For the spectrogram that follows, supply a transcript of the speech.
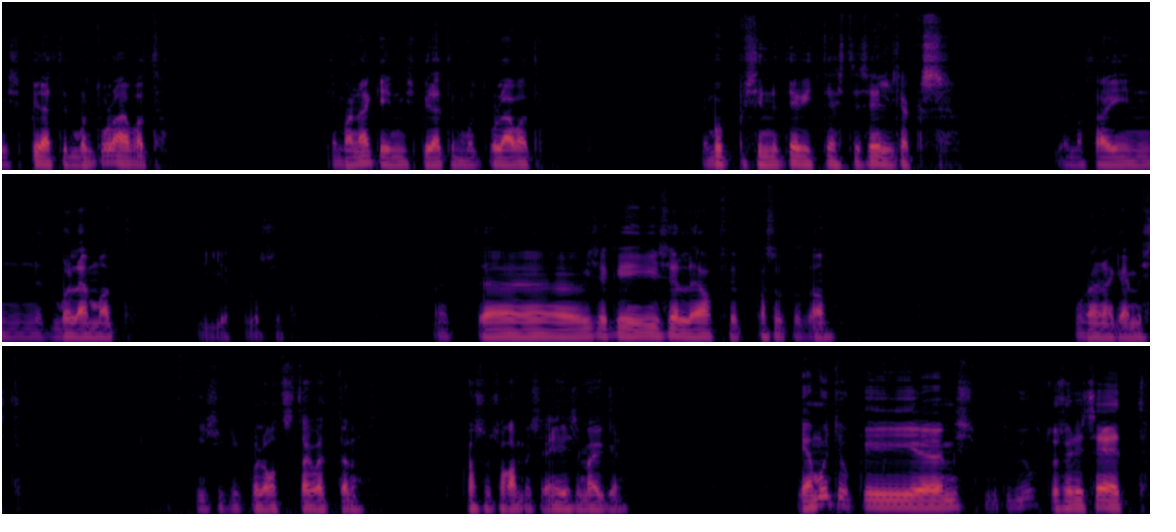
mis piletid mul tulevad. ja ma nägin, mis piletid mul tulevad. ja ma õppisin need eriti hästi selgeks. Ja ma sain need mõlemad viied plussid. et äh, isegi selle jaoks võib kasutada unenägemist isiklikul otstarvetel kasu saamise eesmärgil. ja muidugi, mis muidugi juhtus, oli see, et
